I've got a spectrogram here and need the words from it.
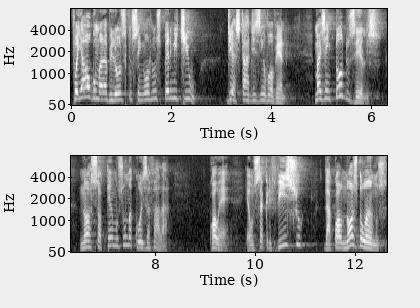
Foi algo maravilhoso que o Senhor nos permitiu de estar desenvolvendo. Mas em todos eles, nós só temos uma coisa a falar. Qual é? É um sacrifício da qual nós doamos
